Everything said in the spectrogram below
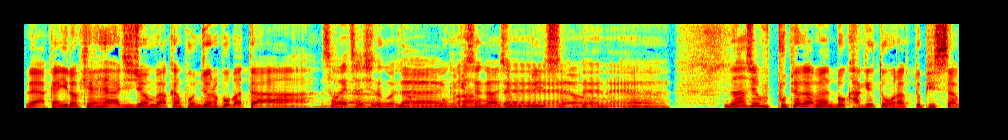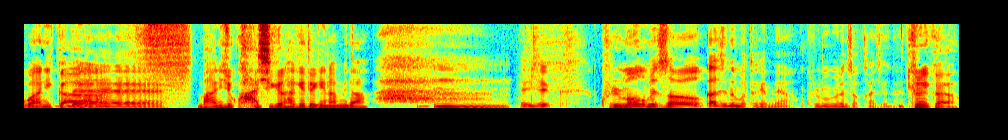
네, 약간 이렇게 해야지 좀 약간 본전을 뽑았다. 성에 차시는 거죠, 네, 뭔가. 그렇게 생각하시는 네, 분들이 있어요. 네, 네. 근데 사실 뷔페 가면 뭐 가격도 워낙 또 비싸고 하니까 네. 많이 좀 과식을 하게 되긴 합니다. 근데 이제 굶어면서까지는 못하겠네요. 굶으면서까지는. 그러니까요.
